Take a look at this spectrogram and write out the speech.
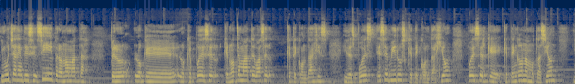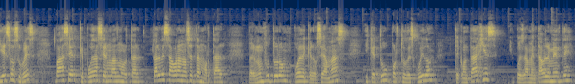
Y mucha gente dice, sí, pero no mata. Pero lo que, lo que puede ser que no te mate va a ser que te contagies y después ese virus que te contagió puede ser que, que, tenga una mutación y eso a su vez va a hacer que pueda ser más mortal. Tal vez ahora no sea tan mortal, pero en un futuro puede que lo sea más y que tú por tu descuido te contagies y pues lamentablemente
